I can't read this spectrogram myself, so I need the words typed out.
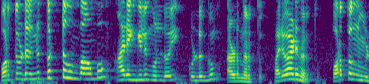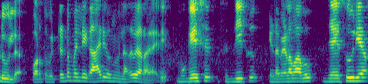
പുറത്തുവിട്ടതിന് തൊട്ട് മുമ്പാകുമ്പോൾ ആരെങ്കിലും കൊണ്ടുപോയി കൊടുക്കും അവിടെ നിർത്തും പരിപാടി നിർത്തും. പുറത്തൊന്നും വിടൂല. പുറത്ത് വിട്ടിട്ടും വലിയ കാര്യമൊന്നുമില്ല അത് വേറെ കാര്യം. മുകേഷ് സിദ്ദീഖ് ഇടവേള ബാബു ജയസൂര്യ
